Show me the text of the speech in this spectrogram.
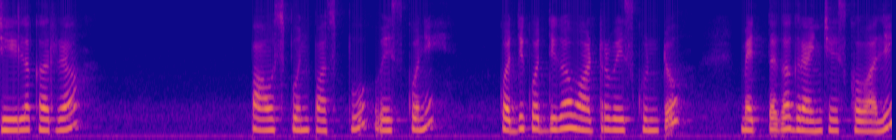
జీలకర్ర పావు స్పూన్ పసుపు వేసుకొని కొద్ది కొద్దిగా వాటర్ వేసుకుంటూ మెత్తగా గ్రైండ్ చేసుకోవాలి.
